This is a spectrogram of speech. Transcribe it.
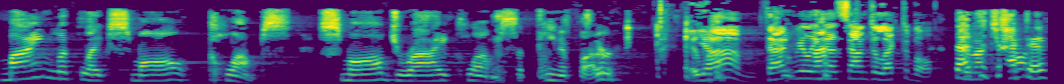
Mine looked like small clumps, small dry clumps of peanut butter. It was- Yum. That really does sound delectable. That's When I saw- attractive.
